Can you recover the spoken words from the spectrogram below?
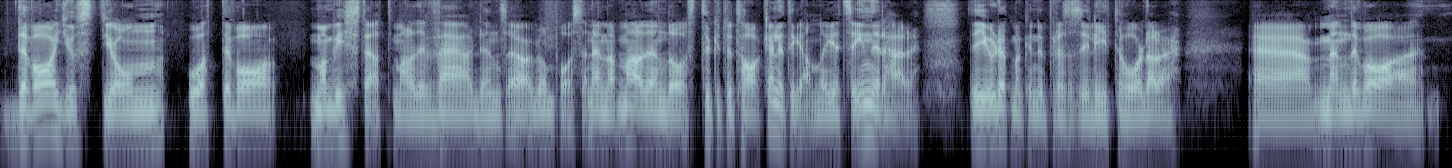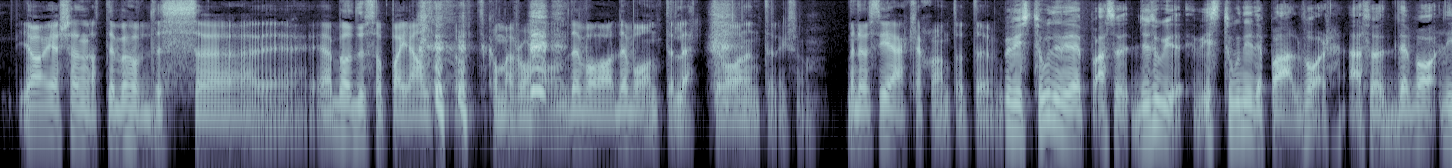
det var just John och att det var man visste att man hade världens ögon på sig. Nej, man hade ändå stuckit ut hakan lite grann och gett sig in i det här. Det gjorde att man kunde pressa sig lite hårdare. Eh, Men det var, ja, jag känner att det behövdes, eh, jag behövde stoppa i allt för att komma ifrån honom. Det var, det var inte lätt, det var det inte. Liksom. Men det var så jäkla skönt att det, Men visst tog ni det på, alltså, du tog, visst tog ni det på allvar? Alltså, det var, ni,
